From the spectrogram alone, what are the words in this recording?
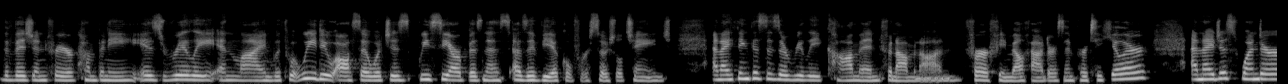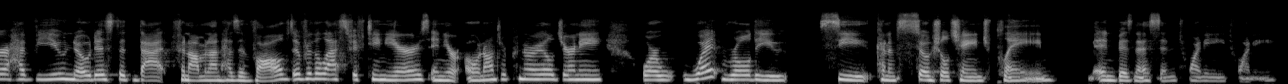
the vision for your company is really in line with what we do also, which is we see our business as a vehicle for social change. And I think this is a really common phenomenon for female founders in particular. And I just wonder have you noticed that that phenomenon has evolved over the last 15 years in your own entrepreneurial journey? Or what role do you see kind of social change playing in business in 2020?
